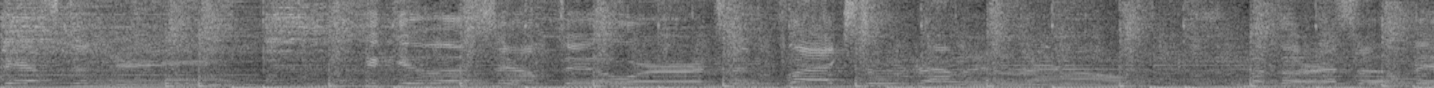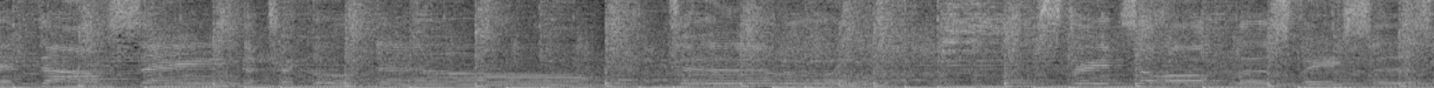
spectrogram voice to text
destiny. You give us empty words and flags to rally around But the rest of it don't seem to trickle down. To Streets of hopeless faces,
